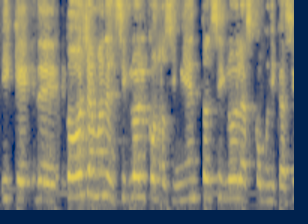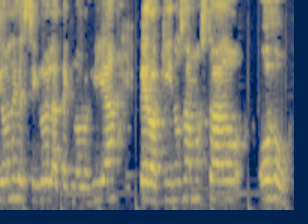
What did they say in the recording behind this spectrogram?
y que todos llaman el siglo del conocimiento, el siglo de las comunicaciones, el siglo de la tecnología, pero aquí nos ha mostrado, ojo,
